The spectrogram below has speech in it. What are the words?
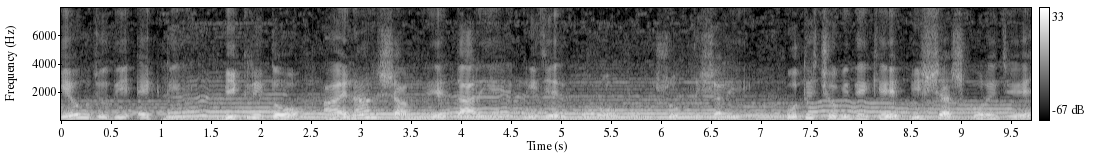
কেউ যদি একটি বিকৃত আয়নার সামনে দাঁড়িয়ে নিজের বড় ও শক্তিশালী প্রতিচ্ছবি দেখে বিশ্বাস করে যে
